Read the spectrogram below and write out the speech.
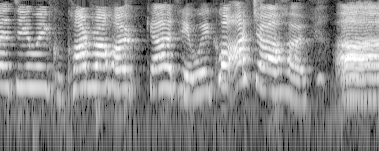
日之会过，看落去，假条会过，我再去，阿拉哥。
